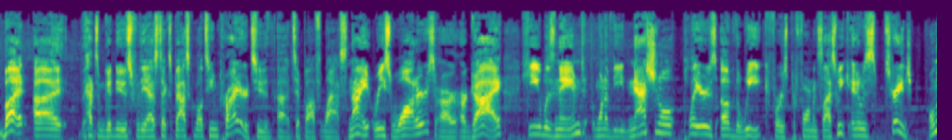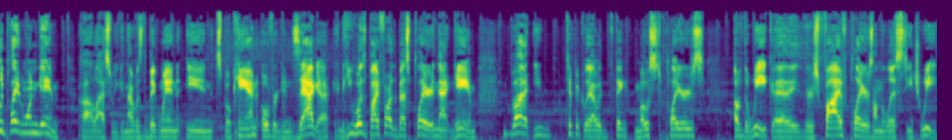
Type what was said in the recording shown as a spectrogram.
But uh, had some good news for the Aztecs basketball team prior to uh, tip off last night. Reese Waters, our, our guy, he was named one of the National Players of the Week for his performance last week. And it was strange. Only played one game uh, last week, and that was the big win in Spokane over Gonzaga. And he was by far the best player in that game. But you typically, I would think most players of the week, uh, there's five players on the list each week.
